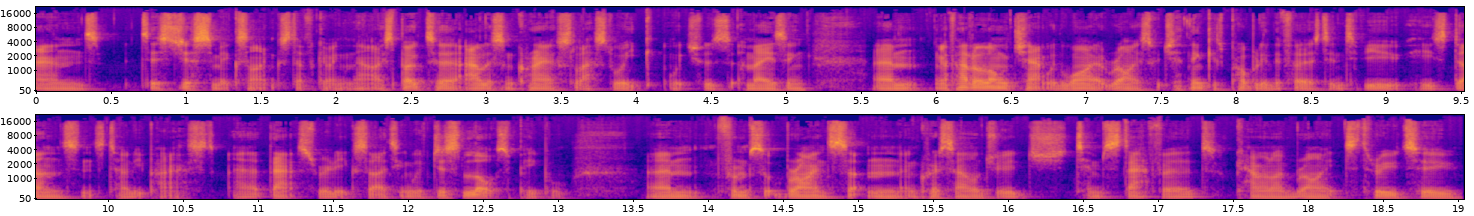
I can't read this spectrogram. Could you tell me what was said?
And there's just some exciting stuff coming now. I spoke to Alison Krauss last week, which was amazing. Um, I've had a long chat with Wyatt Rice, which I think is probably the first interview he's done since Tony passed. Uh, that's really exciting with just lots of people. Um, from sort of Bryan Sutton and Chris Eldridge, Tim Stafford, Caroline Wright, through to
